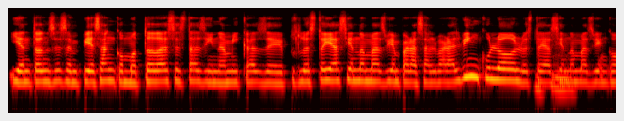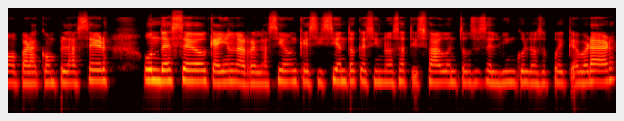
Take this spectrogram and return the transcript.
y entonces empiezan como todas estas dinámicas de pues lo estoy haciendo más bien para salvar al vínculo, lo estoy haciendo más bien como para complacer un deseo que hay en la relación, que si siento que si no satisfago, entonces el vínculo se puede quebrar,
